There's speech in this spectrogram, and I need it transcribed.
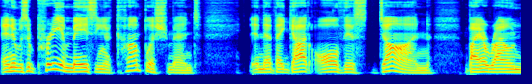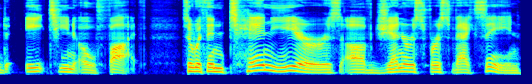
And it was a pretty amazing accomplishment in that they got all this done by around 1805. So within 10 years of Jenner's first vaccine,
